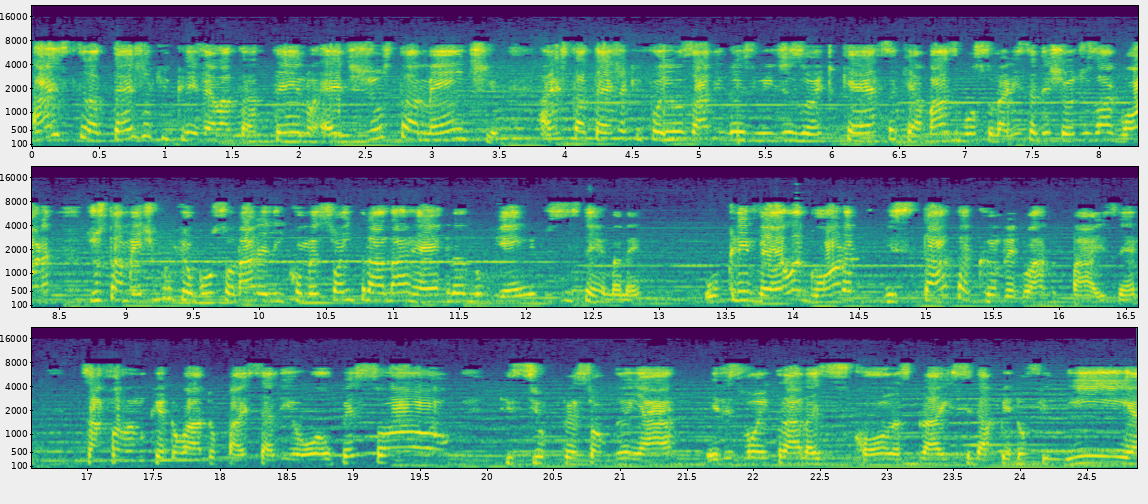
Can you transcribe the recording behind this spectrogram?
a estratégia que o Crivella está tendo é justamente a estratégia que foi usada em 2018, que é essa que a base bolsonarista deixou de usar agora, justamente porque o Bolsonaro ele começou a entrar na regra no game do sistema, né? O Crivella agora está atacando Eduardo Paes, né? Está falando que Eduardo Paes se aliou ao pessoal, que se o pessoal ganhar, eles vão entrar nas escolas para ensinar pedofilia,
